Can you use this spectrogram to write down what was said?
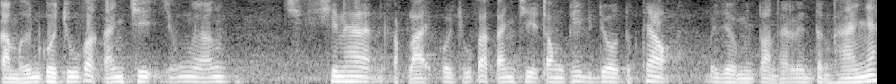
Cảm ơn cô chú và các anh chị. Chúng xin hẹn gặp lại cô chú và các anh chị trong cái video tiếp theo. Bây giờ mình toàn sẽ lên tầng 2 nhé.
